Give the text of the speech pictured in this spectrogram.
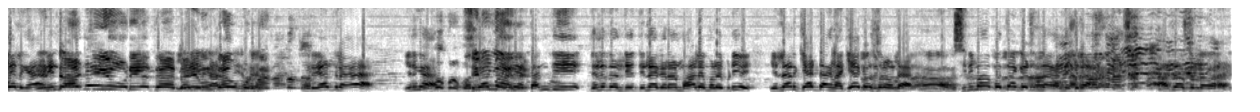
கேளுங்க. ரெண்டு ஆட்சியும் உடைய த- தயவும் இருங்க, தேவைப்படுது. ஒரு நேரத்துல இருங்க. தந்தி தினதந்தி தினகரன் மாலை மலை இப்படி எல்லாரும் கேட்டாங்க. நான் கேட்கல சொல்லல. அவங்க சினிமா பத்தி தான் கேட்டிருந்தாங்க அன்னைக்குலாம் அதுதான் சொல்ல வரேன்.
